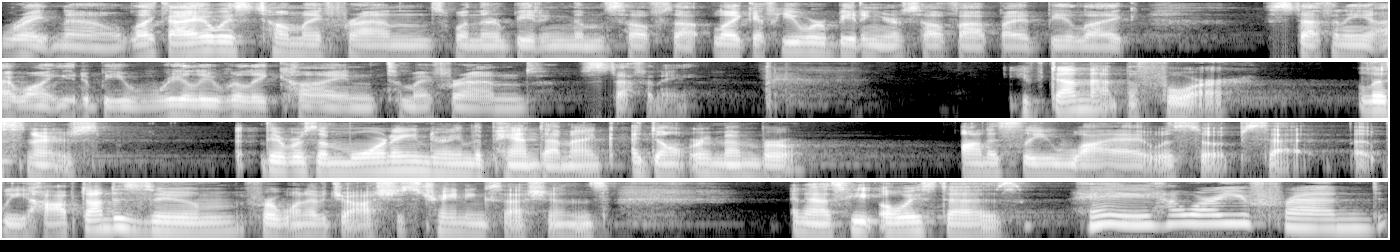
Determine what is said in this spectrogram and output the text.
right now. Like I always tell my friends when they're beating themselves up, like if you were beating yourself up, I'd be like, Stephanie, I want you to be really, really kind to my friend, Stephanie. You've done that before. Listeners, there was a morning during the pandemic. I don't remember honestly why I was so upset, but we hopped onto Zoom for one of Josh's training sessions. And as he always does, hey, how are you, friend?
